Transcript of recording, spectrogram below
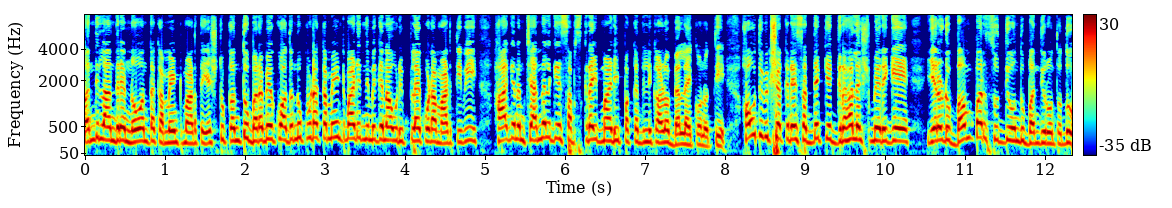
ಬಂದಿಲ್ಲ ಅಂದ್ರೆ ನೋ ಅಂತ ಕಮೆಂಟ್ ಮಾಡ್ತಾ ಎಷ್ಟು ಕಂತು ಬರಬೇಕು ಅದನ್ನು ಕೂಡ ಕಮೆಂಟ್ ಮಾಡಿ. ನಿಮಗೆ ನಾವು ರಿಪ್ಲೈ ಕೂಡ ಮಾಡ್ತೀವಿ. ಹಾಗೆ ನಮ್ಮ ಚಾನಲ್ಗೆ ಸಬ್ಸ್ಕ್ರೈಬ್ ಮಾಡಿ ಪಕ್ಕದಲ್ಲಿ ಕಾಣೋ ಬೆಲ್ ಐಕಾನ್ ಒತ್ತಿ. ಹೌದು ವೀಕ್ಷಕರೇ ಸದ್ಯಕ್ಕೆ ಗೃಹಲಕ್ಷ್ಮಿಯರಿಗೆ ಎರಡು ಬಂಪರ್ ಸುದ್ದಿ ಒಂದು ಬಂದಿರುವಂತದ್ದು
